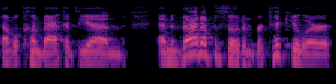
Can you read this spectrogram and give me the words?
and will come back at the end. And in that episode in particular,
